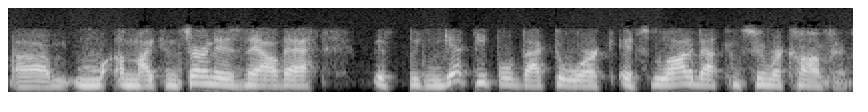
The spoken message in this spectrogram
Um, my concern is now that if we can get people back to work, it's a lot about consumer confidence.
